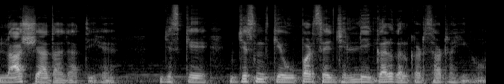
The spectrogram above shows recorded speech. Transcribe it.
लाश याद आ जाती है, जिसके जिस्म के ऊपर से झिल्ली गल गल कर सड़ रही हो।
